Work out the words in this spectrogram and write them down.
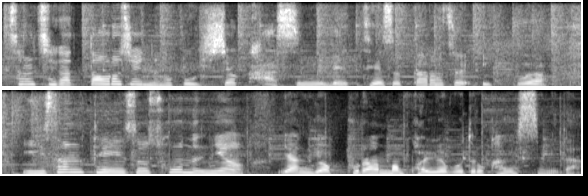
상체가 떨어져 있는 거 보이시죠? 가슴이 매트에서 떨어져 있고요. 이 상태에서 손은요, 양 옆으로 한번 벌려보도록 하겠습니다.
